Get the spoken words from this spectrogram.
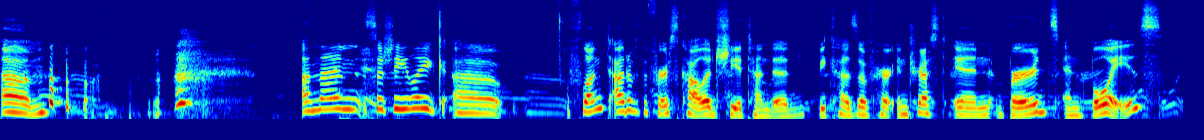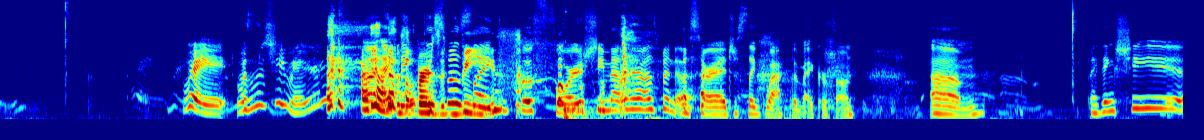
Um. And then, so she like uh, flunked out of the first college she attended because of her interest in birds and boys. Wait, wasn't she married? I Uh, thought I it was think birds this and was bees. like before she met her husband. Oh, sorry, I just like whacked the microphone. Um, I think she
